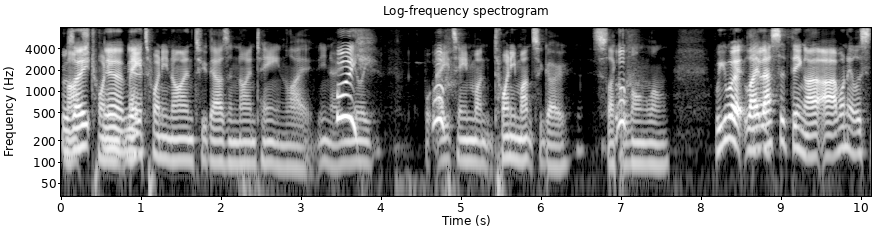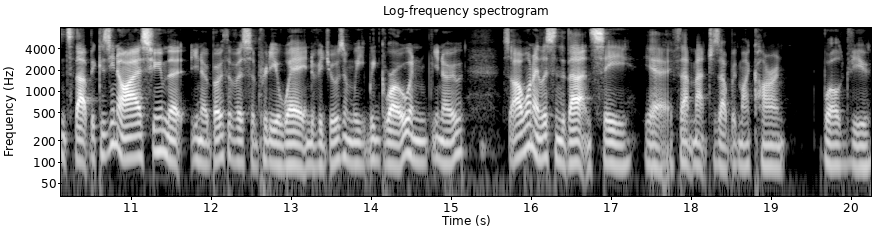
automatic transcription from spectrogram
it was March 8 20, yeah, May yeah. 29, 2019. Like, you know, Oi. nearly Woo. 18 months, 20 months ago. It's like Oof. a long, long. We were like, Yeah. that's the thing. I, I want to listen to that because, you know, I assume that, you know, both of us are pretty aware individuals and we, we grow and, you know, so I want to listen to that and see, yeah, if that matches up with my current worldview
